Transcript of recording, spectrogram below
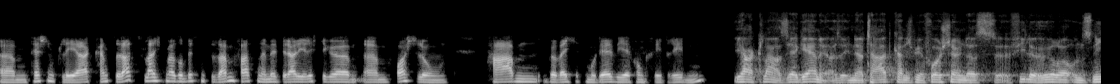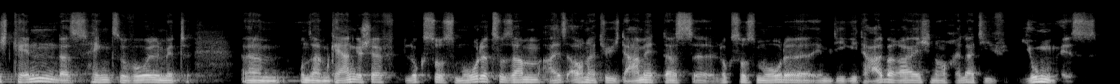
ähm, Fashion Player. Kannst du das vielleicht mal so ein bisschen zusammenfassen, damit wir da die richtige ähm, Vorstellung haben, über welches Modell wir hier konkret reden? Ja, klar, sehr gerne. Also in der Tat kann ich mir vorstellen, dass äh, viele Hörer uns nicht kennen. Das hängt sowohl mit ähm, unserem Kerngeschäft Luxusmode zusammen, als auch natürlich damit, dass äh, Luxusmode im Digitalbereich noch relativ jung ist.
